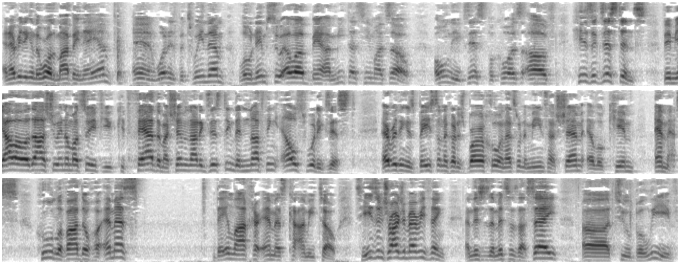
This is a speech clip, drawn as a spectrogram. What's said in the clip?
everything in the world, and what is between them, lo nimsu ela himatzo only exists because of his existence. If you could fathom Hashem not existing, then nothing else would exist. Everything is based on HaKadosh Baruch Hu, and that's what it means, Hashem Elokim Emes. Hu Lavado HaEmes, Ve'in Lacher Emes Ka'amito. So he's in charge of everything, and this is a mitzvah say uh, to believe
